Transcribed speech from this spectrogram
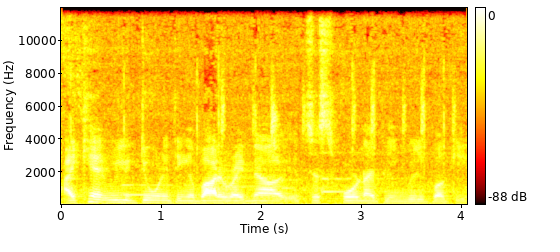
I can't really do anything about it right now. It's just Fortnite being really buggy.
